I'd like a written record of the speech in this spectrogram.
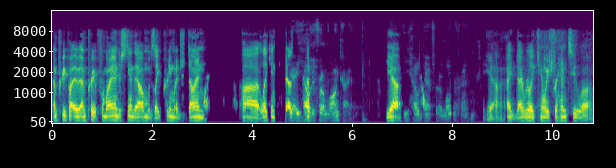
I'm pretty. I'm pretty. From what I understand, the album was like pretty much done. Uh, like in yeah, he held it for a long time. Yeah, he held that for a long time. Yeah, I I really can't wait for him to. Uh,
